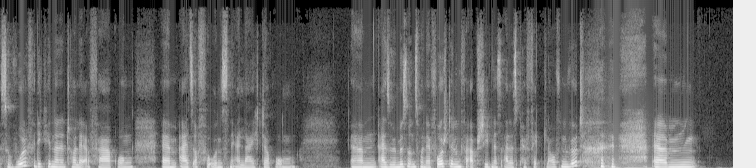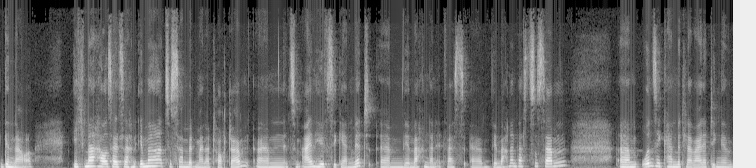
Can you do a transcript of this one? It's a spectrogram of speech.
sowohl für die Kinder eine tolle Erfahrung ähm, als auch für uns eine Erleichterung. Ähm, also wir müssen uns von der Vorstellung verabschieden, dass alles perfekt laufen wird. ähm, genau. Ich mache Haushaltssachen immer zusammen mit meiner Tochter. Ähm, zum einen hilft sie gern mit. Ähm, wir machen dann etwas, äh, wir machen dann was zusammen. Ähm, und sie kann mittlerweile Dinge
